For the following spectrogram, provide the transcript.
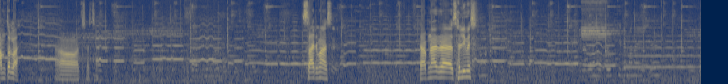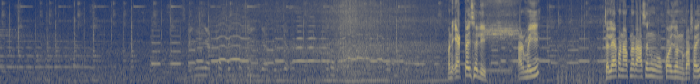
আমতলা? আচ্ছা আচ্ছা। চার মাস। আপনার আহ, মানে একটাই ছেলে। আর মেয়ে? তাহলে এখন আপনারা আছেন কয়জন বাসায়?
